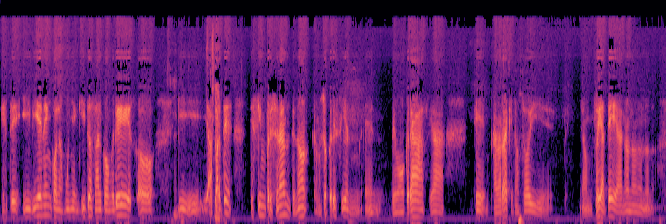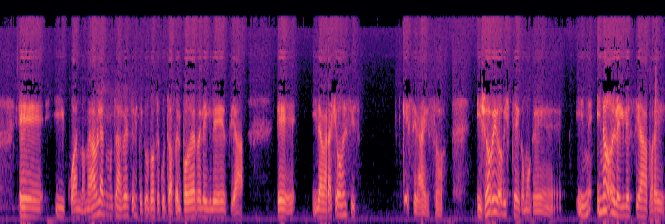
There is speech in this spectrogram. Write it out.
este y vienen con los muñequitos al Congreso. Y, aparte es impresionante, ¿no? Yo crecí en, en democracia, eh, la verdad que no soy, no, soy atea, no, no, no, no. no. Eh, y cuando me hablan muchas veces, viste que vos escuchas el poder de la iglesia, eh, y la verdad que vos decís, ¿qué será eso? Y yo veo, viste, como que, y, no de la iglesia por ahí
